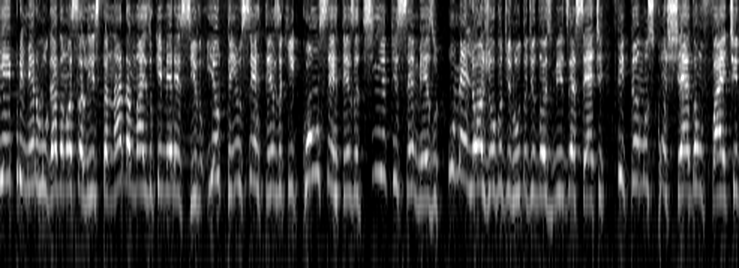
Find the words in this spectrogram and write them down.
E em primeiro lugar da nossa lista, nada mais do que merecido, e eu tenho certeza que com certeza tinha que ser mesmo o melhor jogo de luta de 2017, ficamos com Shadow Fight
